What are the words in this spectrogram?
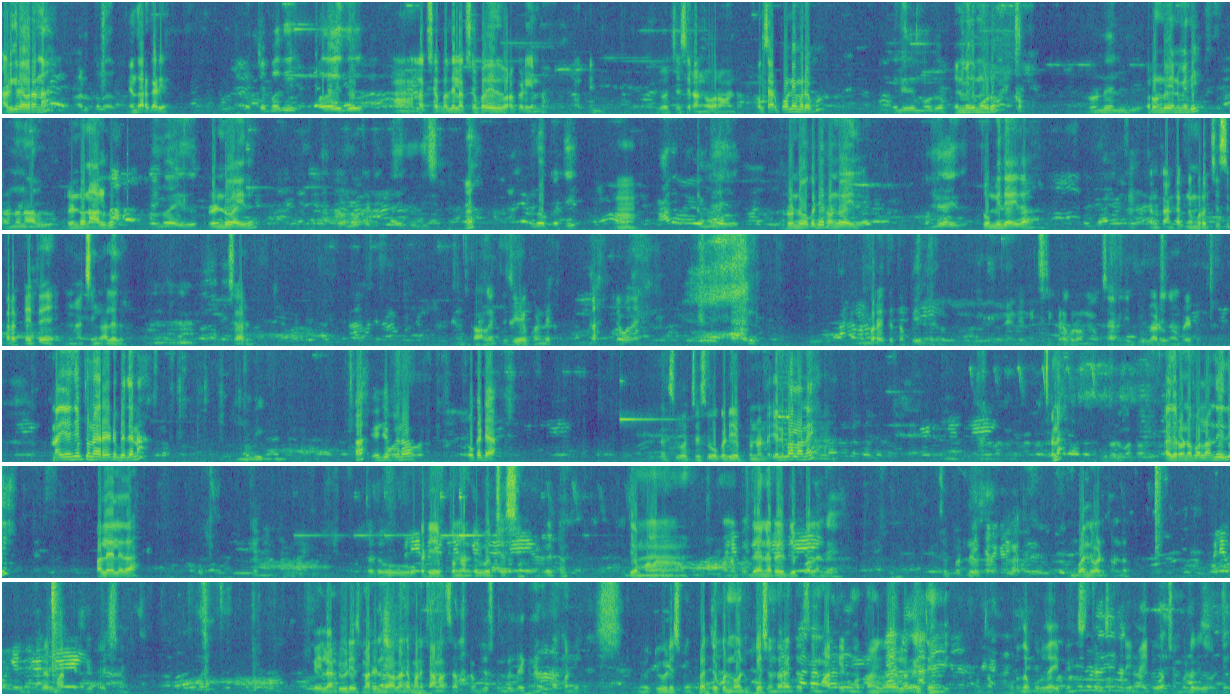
అడిగిరా ఎవరన్నా? అడుగుతున్నారు. ఎంతవరకు అడిగారు లక్ష పది పదహైదు. లక్ష పది లక్ష పదిహేను వరకు అడిగిందా ఓకే. ఇది వచ్చేసి రంగవరం అంట. ఒకసారి పోండి రేపు ఎనిమిది మూడు. ఎనిమిది మూడు. రెండు ఎనిమిది. రెండు ఎనిమిది. రెండు నాలుగు. రెండు నాలుగు. రెండు ఐదు. రెండు ఐదు. రెండు ఒకటి. ఐదు? రెండు ఒకటి. తొమ్మిది ఐదు. రెండు ఒకటి రెండు ఐదు. తొమ్మిది ఐదు. తొమ్మిది ఐదా. తన కాంటాక్ట్ నెంబర్ వచ్చేసి కరెక్ట్ అయితే మ్యాచింగ్ కాలేదు. సరే కాల్ అయితే చేయకండి. నెంబర్ అయితే తప్పు చెప్పారు నెక్స్ట్ ఇక్కడ కూడా ఉన్నాయి ఒకసారి. దూళ్ళు అడుగుదాం రేటు. నా ఏం చెప్తున్నా రేటు పెద్దనా? ఏం చెప్తున్నావు? ఒకటా? వచ్చేసి ఒకటి చెప్తున్నా ఎన్ని పళ్ళు ఉన్నాయి? అది రెండు పళ్ళు ఉంది ఇది? పర్లేదా లేదా? ఇతడు ఒకటి చెప్తుండంట ఇవి వచ్చేసి. రేటు? ఇది మన మన పెద్ద రేట్ చెప్పాలంటే? చెప్పట్లేదు కరెక్ట్గా. ఇబ్బంది పడుతుండు. మార్కెట్కి వచ్చినాయి ఇలాంటి వీడియోస్ మరిన్ని కావాలంటే మన ఛానల్ సబ్స్క్రైబ్ చేసుకుని బెల్ ఐకన్ అయితే నేను వీడియోస్ మీకు ప్రతి ఒక్కటి నోటిఫికేషన్ ద్వారా అయితే వస్తుంది మార్కెట్ మొత్తం అయితే ఉంది. మొత్తం బురద బురద అయిపోయింది. తడిచి తడి నైట్ వర్షం పడ్డది కాబట్టి.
